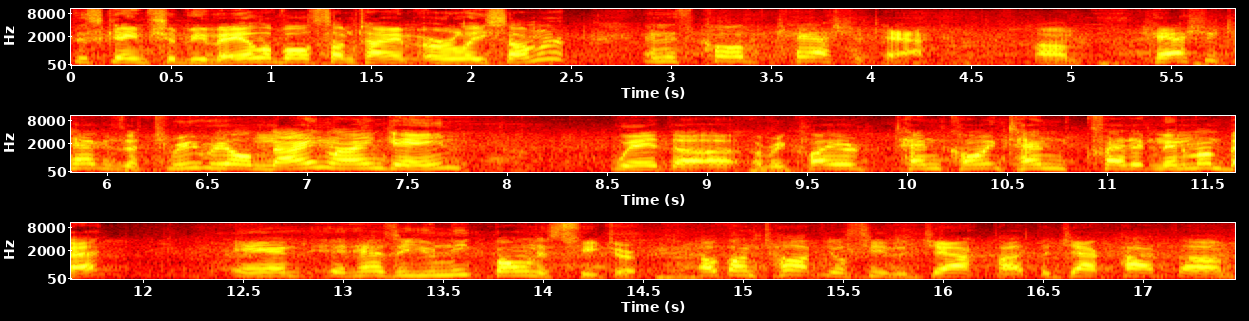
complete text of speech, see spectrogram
this game should be available sometime early summer, and it's called Cash Attack. Um, Cash Attack is a three-reel, nine-line game with a, a required 10, coin, 10 credit minimum bet, and it has a unique bonus feature. Up on top, you'll see the jackpot. The jackpot um,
